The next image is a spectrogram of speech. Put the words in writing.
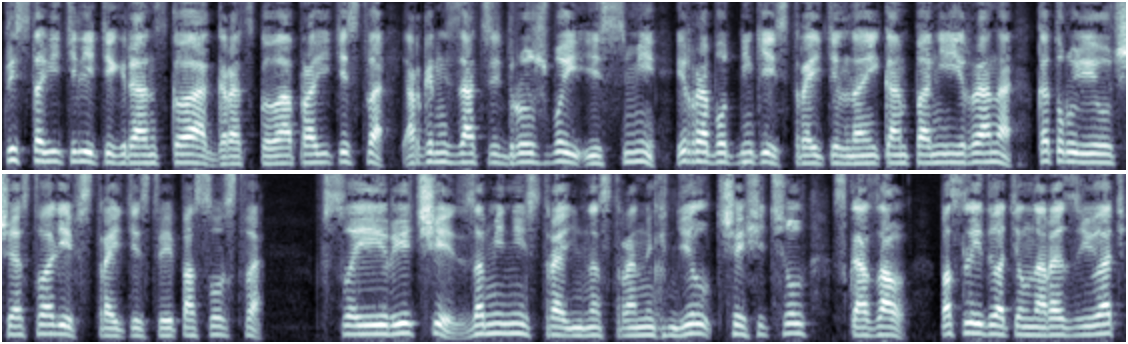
представители Тегеранского городского правительства, организации дружбы и СМИ и работники строительной компании Ирана, которые участвовали в строительстве посольства. В своей речи замминистра иностранных дел Чехичул сказал, последовательно развивать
